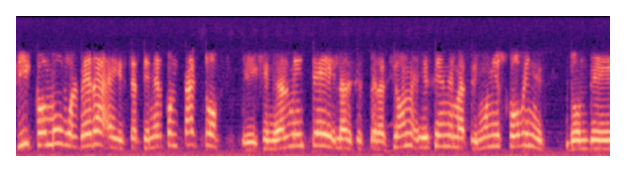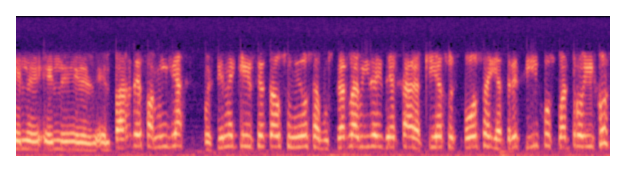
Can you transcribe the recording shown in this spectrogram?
Sí, cómo volver a, este, tener contacto. Eh, generalmente la desesperación es en matrimonios jóvenes donde el, el, el, padre de familia pues tiene que irse a Estados Unidos a buscar la vida y deja aquí a su esposa y a tres hijos, cuatro hijos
